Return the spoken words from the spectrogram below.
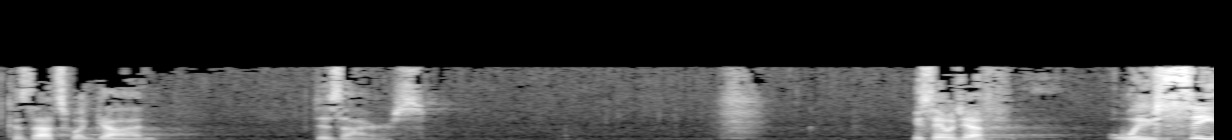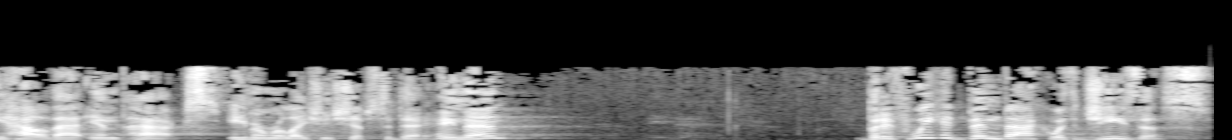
Because that's what God desires. You say, well, Jeff, we see how that impacts even relationships today. Amen? But if we had been back with Jesus,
